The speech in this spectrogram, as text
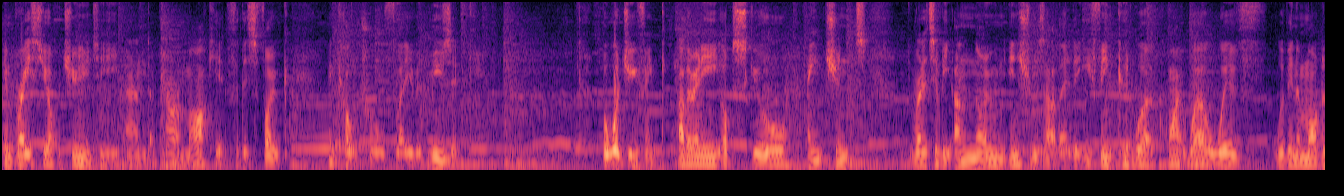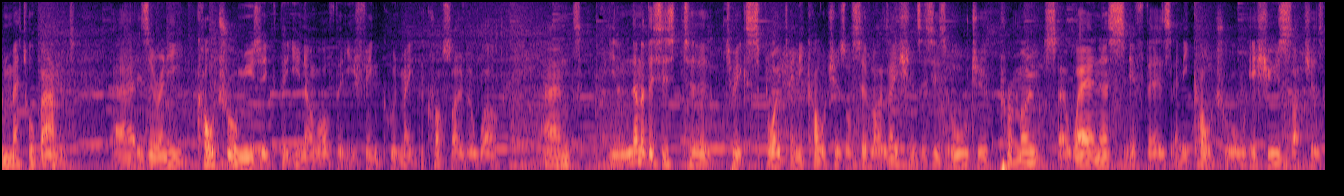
embrace the opportunity and apparent market for this folk and cultural flavoured music. But what do you think? Are there any obscure, ancient, relatively unknown instruments out there that you think could work quite well with within a modern metal band? Uh, is there any cultural music that you know of that you think would make the crossover well? And you know, none of this is to, to exploit any cultures or civilizations. This is all to promote awareness if there's any cultural issues such as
